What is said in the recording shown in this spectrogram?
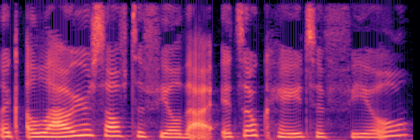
like allow yourself to feel that. It's okay to feel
